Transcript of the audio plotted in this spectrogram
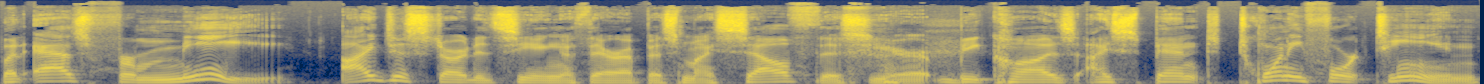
But as for me, I just started seeing a therapist myself this year because I spent 2014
